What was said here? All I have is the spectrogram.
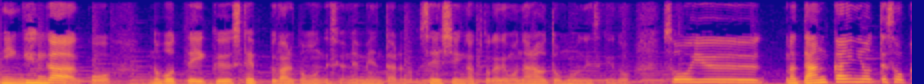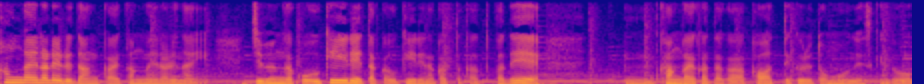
人間がこう登っていくステップがあると思うんですよねメンタルの精神学とかでも習うと思うんですけど。そういう、まあ、段階によってそう考えられる段階考えられない自分がこう受け入れたか受け入れなかったかとかで、うん、考え方が変わってくると思うんですけど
